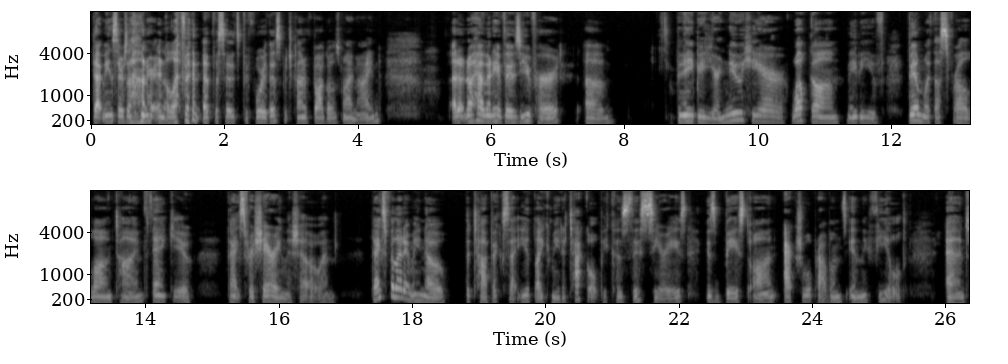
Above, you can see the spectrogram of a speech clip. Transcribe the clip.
That means there's 111 episodes before this, which kind of boggles my mind. I don't know how many of those you've heard. Um, Maybe you're new here. Welcome. Maybe you've been with us for a long time. Thank you. Thanks for sharing the show. And thanks for letting me know the topics that you'd like me to tackle because this series is based on actual problems in the field. And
